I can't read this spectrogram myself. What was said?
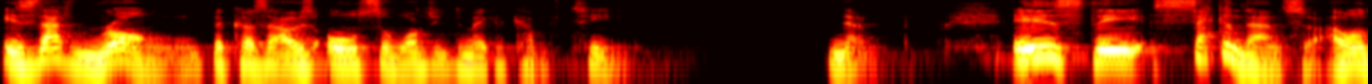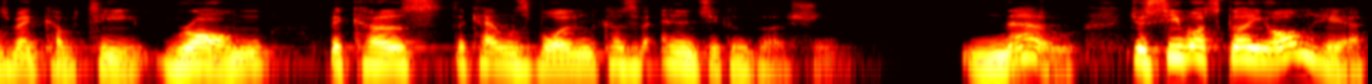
is that wrong because I was also wanting to make a cup of tea? No. Is the second answer, I want to make a cup of tea, wrong because the kettle's boiling because of energy conversion? No. Do you see what's going on here?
